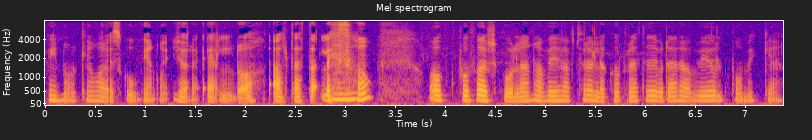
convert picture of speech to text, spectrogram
kvinnor kan vara i skogen och göra eld och allt detta liksom. Mm. Och på förskolan har vi haft föräldrakooperativ och där har vi hållit på mycket.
